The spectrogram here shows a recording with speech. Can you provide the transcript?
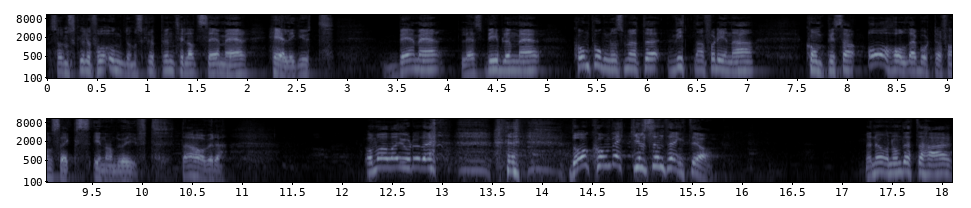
som skulle få ungdomsgruppen til å se mer helig ut. Be mer, les Bibelen mer, kom på ungdomsmøte, vitne for dine kompiser, og hold deg borte fra sex innan du er gift. Der har vi det. Om alle gjorde det Da kom vekkelsen, tenkte jeg. Men om dette her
